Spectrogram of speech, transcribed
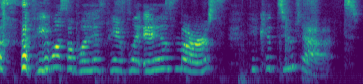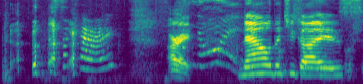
If he wants to put his pamphlet in his merce, he could do that. It's okay. All right. Not. Now that I'm you chilling in the guys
